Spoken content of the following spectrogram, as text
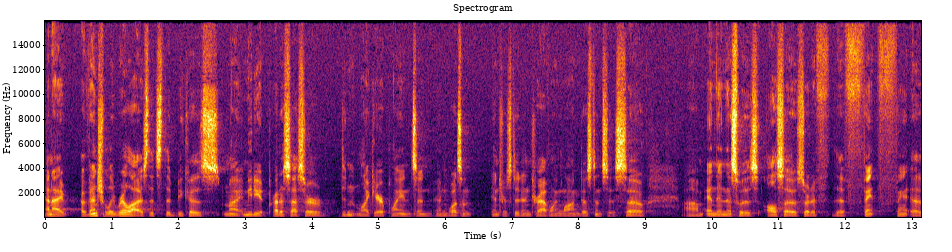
And I eventually realized it's the, because my immediate predecessor didn't like airplanes and, and wasn't interested in traveling long distances. So, um, and then this was also sort of the, uh,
